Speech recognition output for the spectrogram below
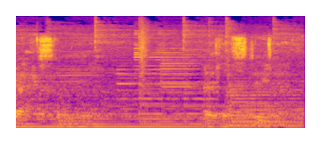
tracks on the LSD.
